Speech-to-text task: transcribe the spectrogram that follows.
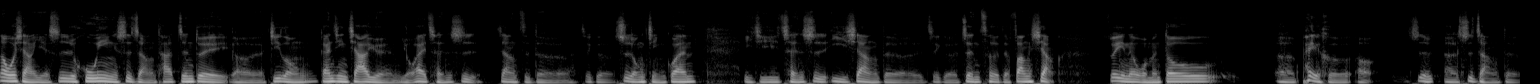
那我想也是呼应市长他针对呃基隆干净家园、有爱城市这样子的这个市容景观以及城市意向的这个政策的方向，所以呢，我们都。呃，配合哦市呃市长的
